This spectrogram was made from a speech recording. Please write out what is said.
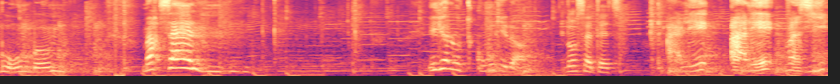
Boum boum. Marcel Et il y a l'autre con qui est là, dans sa tête. Allez, allez, vas-y.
